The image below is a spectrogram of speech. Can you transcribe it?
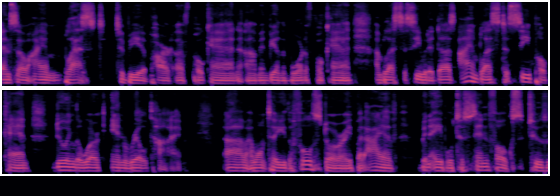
And so I am blessed to be a part of POCAAN um, and be on the board of POCAAN. I'm blessed to see what it does. I am blessed to see POCAAN doing the work in real time. Um, I won't tell you the full story, but I have been able to send folks to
